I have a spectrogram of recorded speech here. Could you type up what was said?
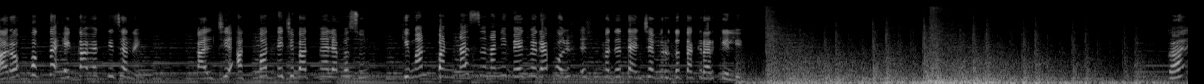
आरोप फक्त एका व्यक्तीचा नाही. कालची आत्महत्येची बातमी आल्यापासून किमान पन्नास जणांनी वेगवेगळ्या पोलीस स्टेशनमध्ये त्यांच्या विरुद्ध तक्रार केली. काय?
